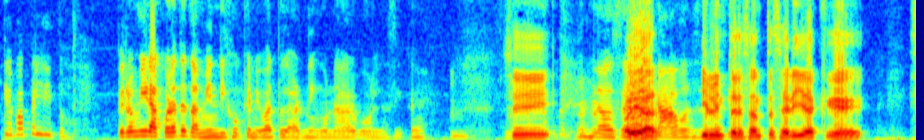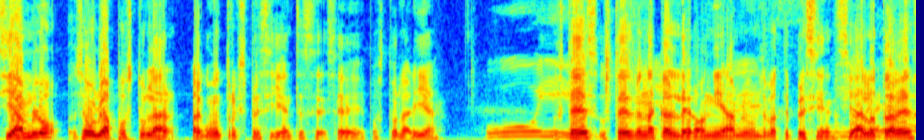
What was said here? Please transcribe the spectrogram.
qué papelito? Pero mira, acuérdate también dijo que no iba a talar ningún árbol, así que. Sí, No sé, Oigan, y lo interesante sería que si AMLO se volvió a postular, algún otro expresidente se, se postularía. Uy. Ustedes, ustedes ven a Calderón y AMLO en un debate presidencial otra vez,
